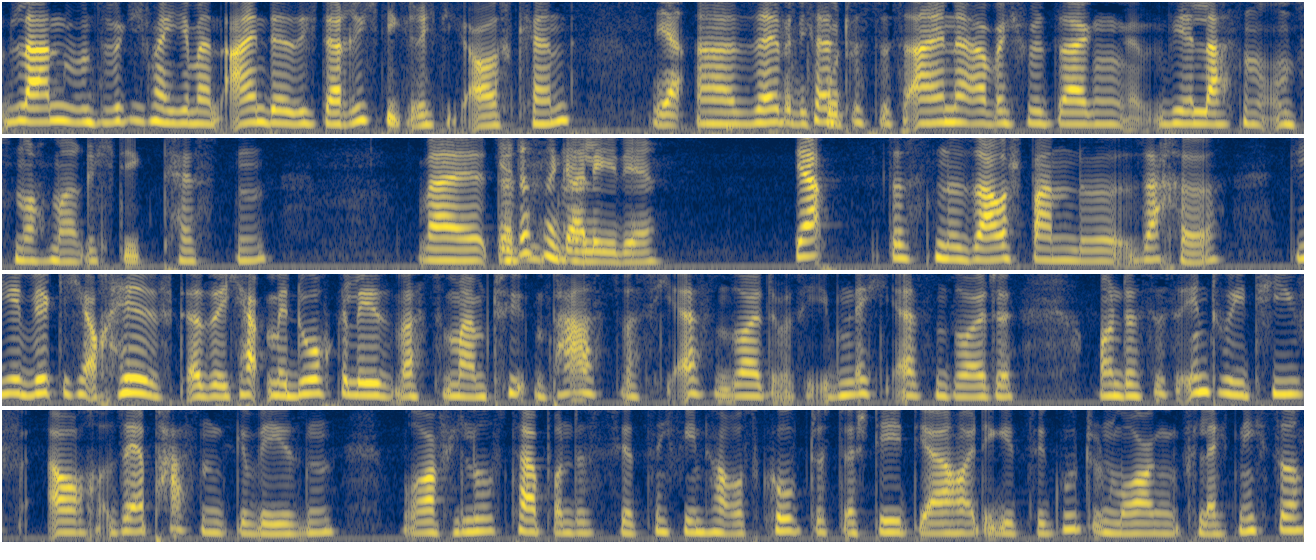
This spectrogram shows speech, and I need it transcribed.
laden wir uns wirklich mal jemand ein, der sich da richtig, richtig auskennt. Ja, Äh, Selbsttest ist das eine, aber ich würde sagen, wir lassen uns nochmal richtig testen. Weil Ja, das ist eine geile Idee. das ist eine sauspannende Sache, die wirklich auch hilft. Also ich habe mir durchgelesen, was zu meinem Typen passt, was ich essen sollte, was ich eben nicht essen sollte. Und das ist intuitiv auch sehr passend gewesen, worauf ich Lust habe. Und das ist jetzt nicht wie ein Horoskop, dass da steht, ja, heute geht's dir gut und morgen vielleicht nicht so.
